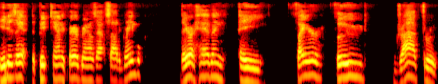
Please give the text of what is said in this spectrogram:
It is at the Pitt County Fairgrounds outside of Greenville. They are having a fair food drive through.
